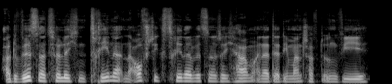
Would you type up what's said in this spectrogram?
Aber du willst natürlich einen Trainer, einen Aufstiegstrainer willst du natürlich haben, einer, der die Mannschaft irgendwie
